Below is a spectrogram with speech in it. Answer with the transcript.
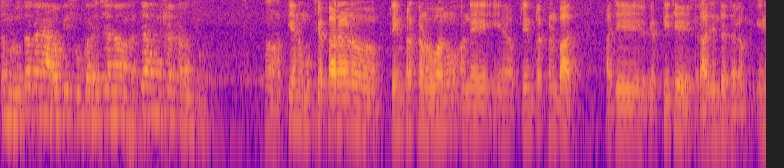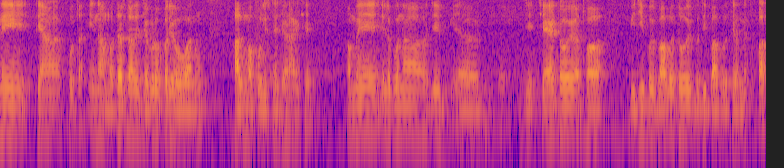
છે. મૃતક અને આરોપી શું કરે છે અને હત્યાનું મુખ્ય કારણ શું? હત્યાનું મુખ્ય કારણ પ્રેમ પ્રકરણ હોવાનું અને પ્રેમ પ્રકરણ બાદ આ જે વ્યક્તિ છે રાજેન્દ્ર ધરમ એણે ત્યાં પોતા એના મધર સાથે ઝઘડો કર્યો હોવાનું હાલમાં પોલીસને જણાય છે. અમે એ લોકોના જે જે ચેટ હોય અથવા બીજી કોઈ બાબત હોય બધી બાબતે અમે તપાસ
